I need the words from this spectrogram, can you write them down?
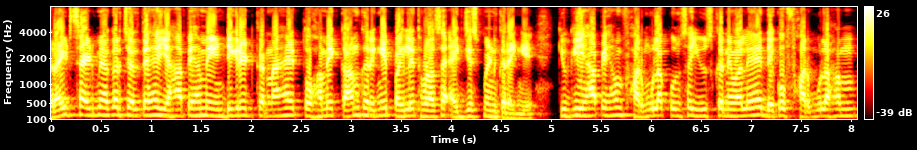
right side में अगर चलते हैं, यहाँ पे हमें इंटीग्रेट करना है तो हम एक काम करेंगे, पहले थोड़ा सा एडजस्टमेंट करेंगे, क्योंकि यहाँ पे हम फार्मूला कौन सा यूज़ करने वाले हैं? देखो फार्मूला हम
